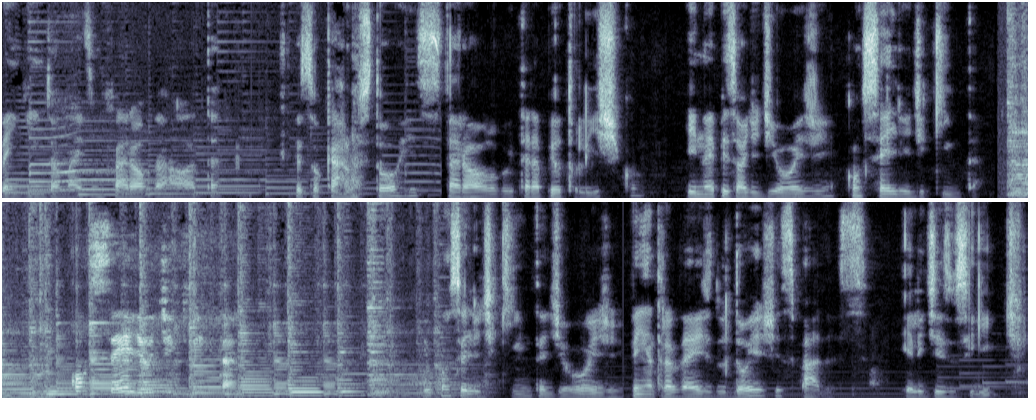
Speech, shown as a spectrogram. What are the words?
bem-vindo a mais um Farol da Rota. Eu sou Carlos Torres, tarólogo e terapeuta holístico, e no episódio de hoje, Conselho de Quinta. Conselho de Quinta. E o conselho de quinta de hoje vem através do Dois de Espadas. Ele diz o seguinte:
